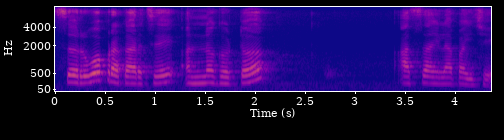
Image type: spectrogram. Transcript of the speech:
सर्व प्रकारचे अन्न घटक असायला पाहिजे.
